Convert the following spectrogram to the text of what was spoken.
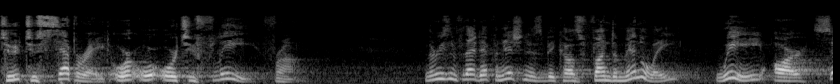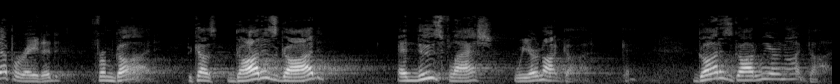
to, to separate or, or, or to flee from. And the reason for that definition is because fundamentally we are separated from God. Because God is God, and newsflash, we are not God. Okay? God is God, we are not God.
